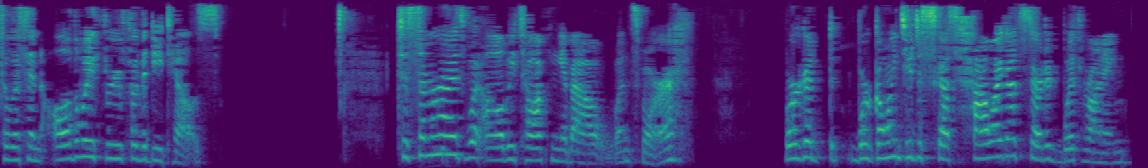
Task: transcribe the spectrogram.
to listen all the way through for the details. To summarize what I'll be talking about once more, we're, good, we're going to discuss how I got started with running,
